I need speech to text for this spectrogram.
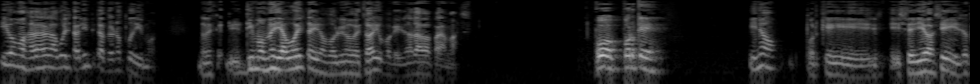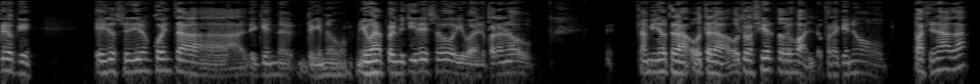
íbamos a dar la vuelta olímpica, pero no pudimos dimos media vuelta y nos volvimos al vestuario porque no daba para más. ¿Por, qué? Y no, porque se dio así. Yo creo que ellos se dieron cuenta de que, de que no iban a permitir eso y bueno, para no también otra otra otro acierto de Osvaldo, para que no pase nada,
